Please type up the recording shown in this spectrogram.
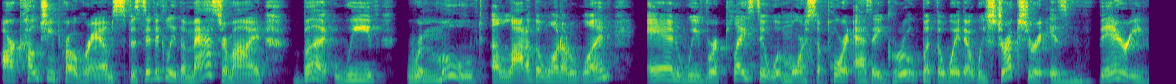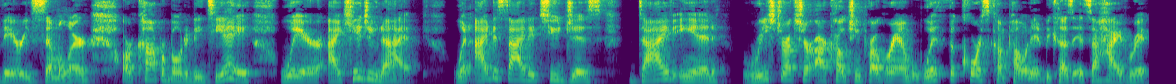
our coaching programs, specifically the mastermind, but we've removed a lot of the one on one and we've replaced it with more support as a group. But the way that we structure it is very, very similar or comparable to DTA, where I kid you not, when I decided to just dive in, restructure our coaching program with the course component because it's a hybrid,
